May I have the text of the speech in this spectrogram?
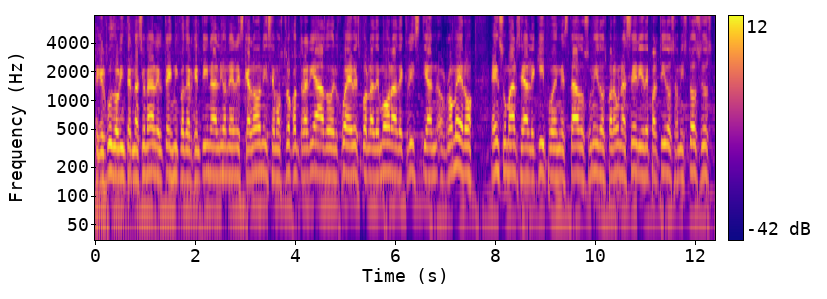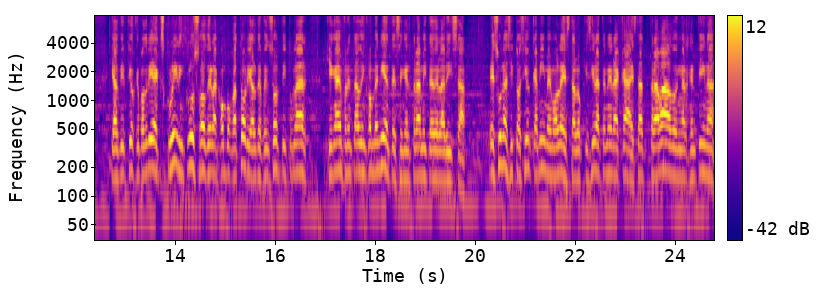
En el fútbol internacional, el técnico de Argentina, Lionel Scaloni, se mostró contrariado el jueves por la demora de Cristian Romero en sumarse al equipo en Estados Unidos para una serie de partidos amistosos y advirtió que podría excluir incluso de la convocatoria al defensor titular, quien ha enfrentado inconvenientes en el trámite de la visa. Es una situación que a mí me molesta, lo quisiera tener acá, está trabado en Argentina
